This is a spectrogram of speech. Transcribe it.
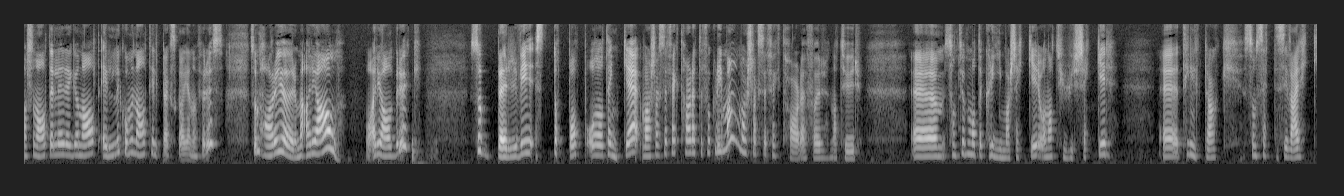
nasjonalt eller regionalt eller kommunalt tiltak skal gjennomføres, som har å gjøre med areal og arealbruk, så bør vi stoppe opp og tenke hva slags effekt har dette for klima, hva slags effekt har det for natur. Eh, sånn at vi på en måte klimasjekker og natursjekker tiltak som settes i verk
